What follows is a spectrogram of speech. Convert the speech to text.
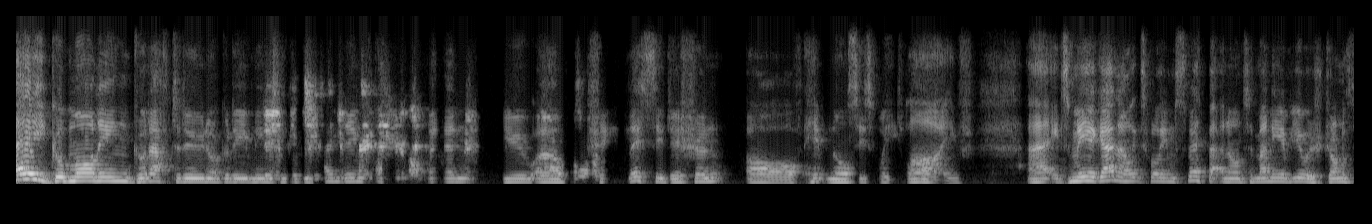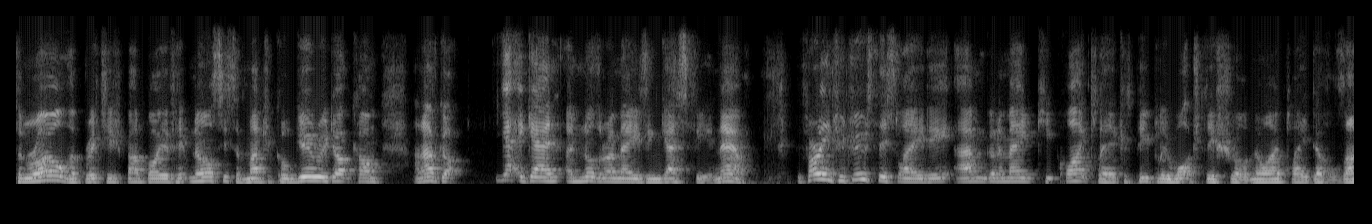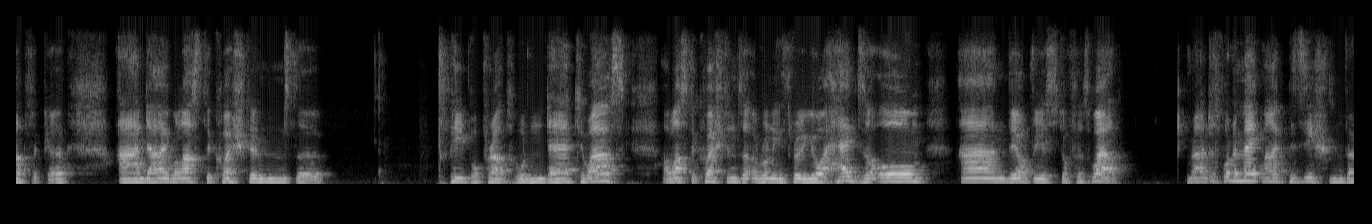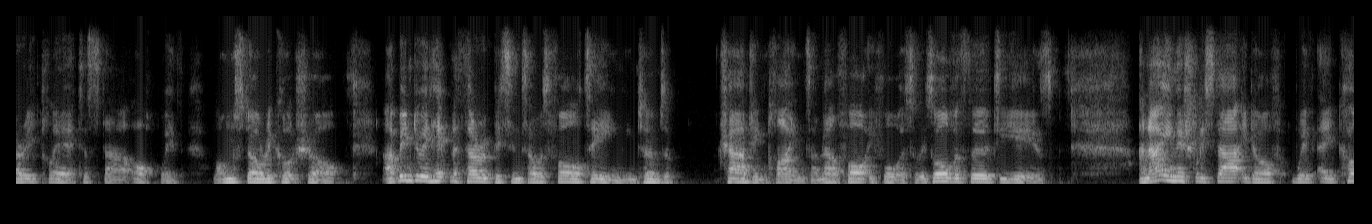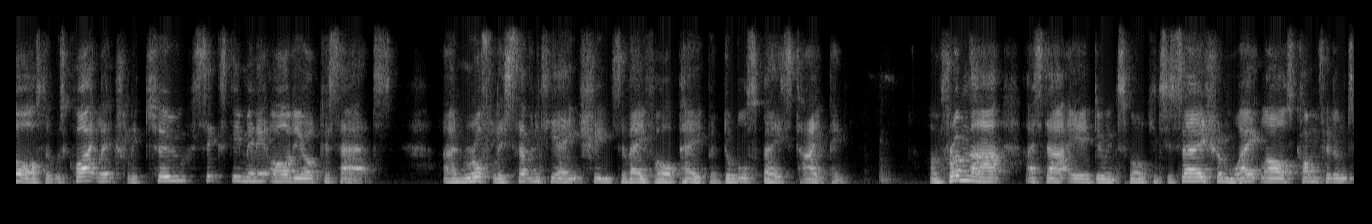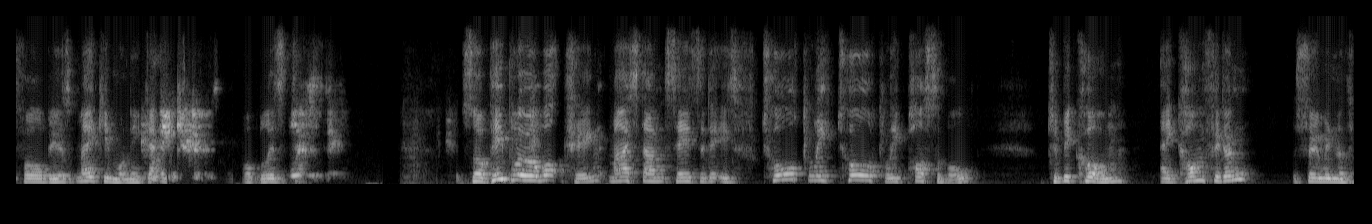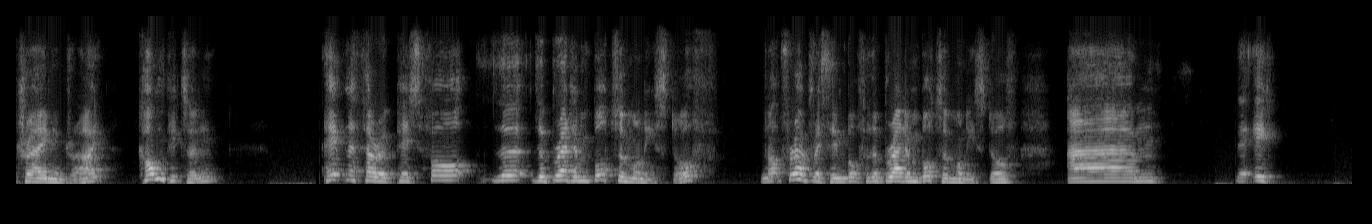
Hey, good morning, good afternoon, or good evening, depending on when you are watching this edition of Hypnosis Week Live. Uh, it's me again, Alex William Smith, better known to many of you as Jonathan Royal, the British bad boy of hypnosis of magicalguru.com, and I've got yet again another amazing guest for you. Now, before I introduce this lady, I'm going to make it quite clear because people who watch this show know I play devil's advocate and I will ask the questions that people perhaps wouldn't dare to ask. I'll ask the questions that are running through your heads at home and the obvious stuff as well. But I just want to make my position very clear to start off with. Long story cut short, I've been doing hypnotherapy since I was 14 in terms of charging clients. I'm now 44, so it's over 30 years. And I initially started off with a course that was quite literally two 60 minute audio cassettes and roughly 78 sheets of A4 paper, double spaced typing. And from that, I started doing smoking cessation, weight loss, confidence phobias, making money, getting publicity. So, people who are watching, my stance is that it is totally, totally possible to become a confident, assuming the training's right, competent hypnotherapist for the the bread and butter money stuff, not for everything, but for the bread and butter money stuff. Um, it's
